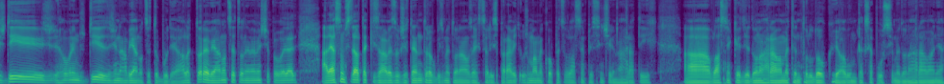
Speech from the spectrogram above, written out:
vždy, že hovorím vždy, že na Vianoce to bude, ale ktoré Vianoce, to neviem ešte povedať. Ale ja som si dal taký záväzok, že tento rok by sme to naozaj chceli spraviť. Už máme kopec vlastne pesničiek nahratých a vlastne keď donahrávame tento ľudový album, tak sa pustíme do nahrávania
